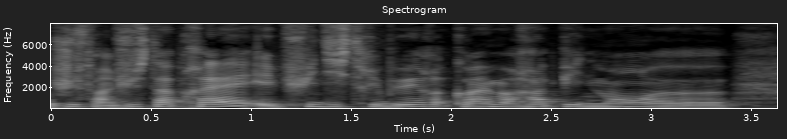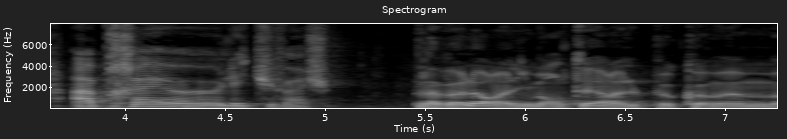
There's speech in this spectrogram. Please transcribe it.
juste, enfin, juste après, et puis distribué quand même rapidement après l'étuvage. La valeur alimentaire, elle peut quand même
